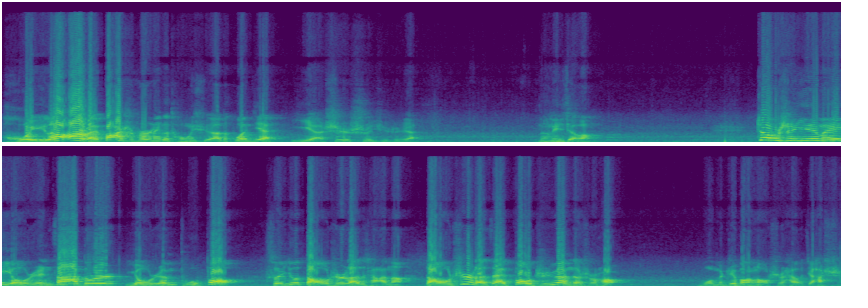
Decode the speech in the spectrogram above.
毁了二百八十分那个同学的关键也是顺序志愿，能理解吧？正是因为有人扎堆儿，有人不报，所以就导致了啥呢？导致了在报志愿的时候，我们这帮老师还有加持，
